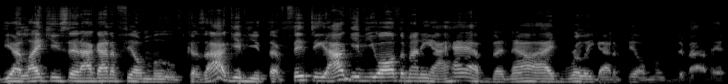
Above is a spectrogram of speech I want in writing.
yeah, like you said, I gotta feel moved because I'll give you the fifty. I'll give you all the money I have, but now I really gotta feel moved about it.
